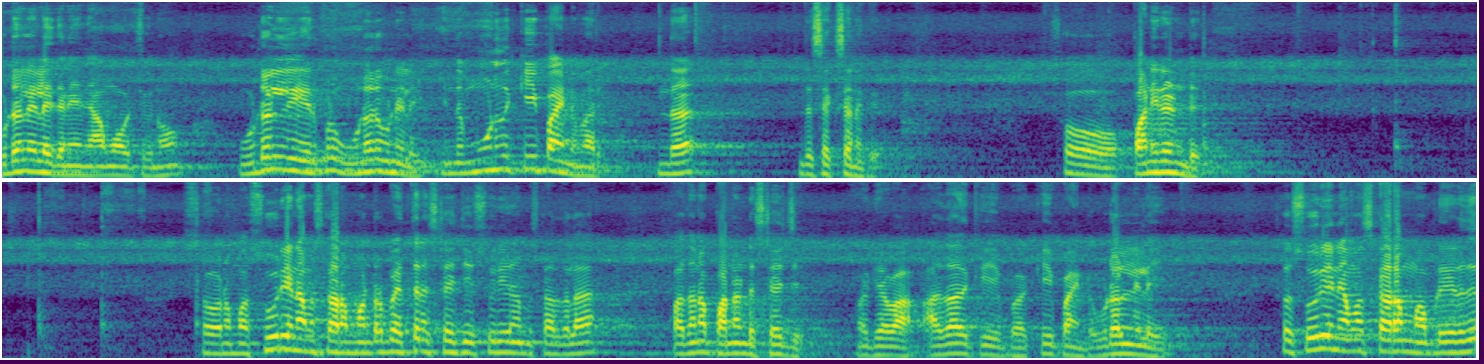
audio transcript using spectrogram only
உடல்நிலை தனியாக ஞாபகம் வச்சுக்கணும். உடலில் ஏற்படும் உணர்வு நிலை. இந்த மூணு கீ பாயிண்ட் மாதிரி. இந்த இந்த செக்ஷனுக்கு ஸோ பன்னிரெண்டு ஸோ நம்ம சூரிய நமஸ்காரம் பண்ணுறப்ப எத்தனை ஸ்டேஜ் சூரிய நமஸ்காரத்தில் பார்த்தோன்னா பன்னெண்டு ஸ்டேஜ் ஓகேவா அதாவது கீ இப்போ கீ பாயிண்ட் உடல்நிலை. ஸோ சூரிய நமஸ்காரம் அப்படிங்கிறது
